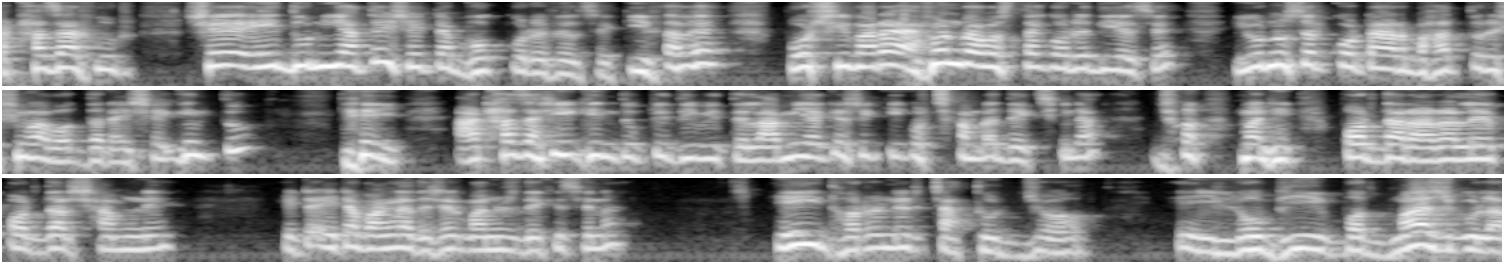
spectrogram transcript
আট হাজার হুর, সে এই দুনিয়াতেই সেটা ভোগ করে ফেলছে। কীভাবে? পশ্চিমারা এমন ব্যবস্থা করে দিয়েছে, ইউনুসের কোটা আর বাহাত্তরের সীমাবদ্ধ নাই। সে কিন্তু এই আট হাজারই কিন্তু পৃথিবীতে লামিয়াকে সে কি করছে আমরা দেখছি না। মানে পর্দার আড়ালে, পর্দার সামনে, এটা এটা বাংলাদেশের মানুষ দেখেছে না। এই ধরনের চাতুর্য, এই লোভী বদমাশগুলা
